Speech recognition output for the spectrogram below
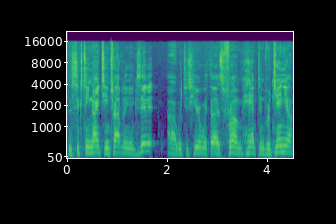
The 1619 traveling exhibit, uh, which is here with us from Hampton, Virginia,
